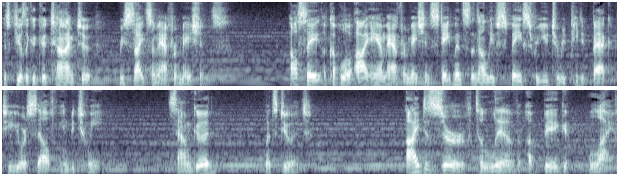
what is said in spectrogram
this feels like a good time to recite some affirmations. I'll say a couple of I am affirmation statements and I'll leave space for you to repeat it back to yourself in between. Sound good? Let's do it. I deserve to live a big life.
